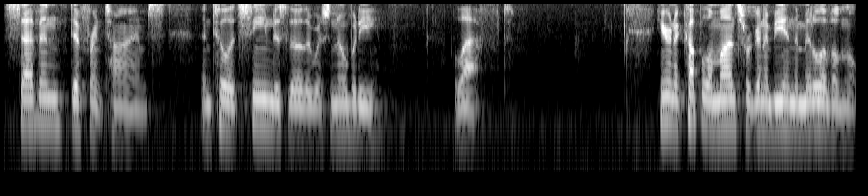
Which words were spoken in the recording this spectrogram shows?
seven different times until it seemed as though there was nobody left. Here in a couple of months, we're going to be in the middle of an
